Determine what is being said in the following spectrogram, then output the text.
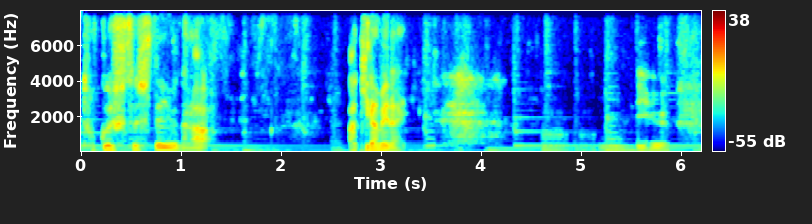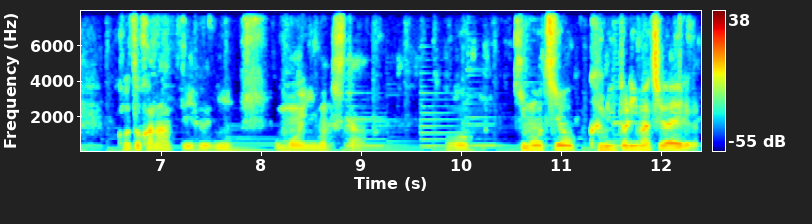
特筆して言うなら、諦めないっていうことかなっていうふうに思いました。こう気持ちを汲み取り間違える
